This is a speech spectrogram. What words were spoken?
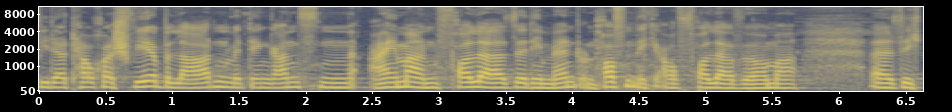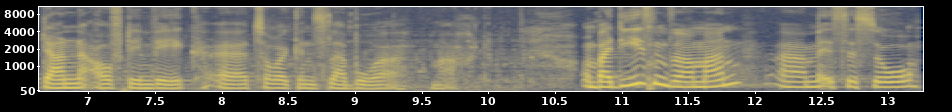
wie der Taucher schwer beladen mit den ganzen Eimern voller Sediment und hoffentlich auch voller Würmer äh, sich dann auf dem Weg äh, zurück ins Labor macht. Und bei diesen Würmern ähm, ist es so,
